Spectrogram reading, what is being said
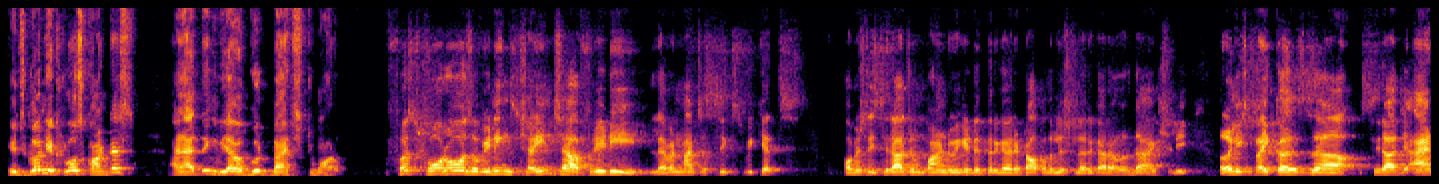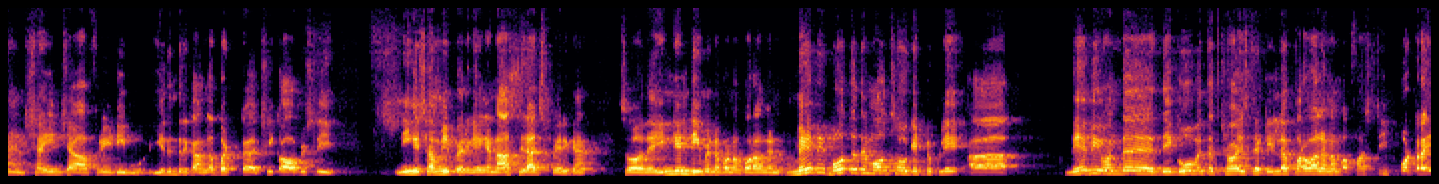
it's gonna be close contest and I think we have a good match tomorrow First four overs of innings, Shahin Shah, Afridi, 11 matches, 6 wickets. Obviously, சிராஜும் பன்னெண்டு விக்கெட் எடுத்திருக்காரு. டாப் ஆஃப் த லிஸ்ட்ல இருக்காரு. அவர் தான் actually early strikers Siraj and Shaheen Shah Afridi இருந்திருக்காங்க பட் சீக்கா ஆப்வியஸ்லி நீங்க ஷம்மி போயிருக்கீங்க நான் சிராஜ் போயிருக்கேன். ஸோ அது இந்தியன் டீம் என்ன பண்ண போறாங்க? Maybe both of them also get to play maybe வந்து they go with choice that இல்ல பரவாயில்ல நம்ம ஃபர்ஸ்ட் இப்போ ட்ரை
